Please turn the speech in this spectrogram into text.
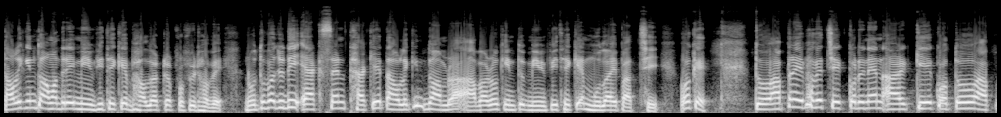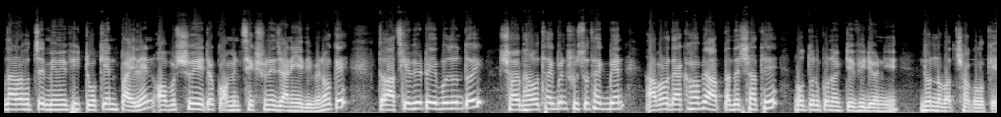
তাহলে কিন্তু আমাদের এই মিভি থেকে ভালো একটা প্রফিট হবে। নতুবা যদি অ্যাকসেন্ট থাকে, তাহলে কিন্তু আমরা আবারও কিন্তু মিমিপি থেকে মূলাই পাচ্ছি। ওকে তো আপনারা এভাবে চেক করে নেন, আর কে কত আপনারা হচ্ছে মিমিফি টোকেন পাইলেন, অবশ্যই এটা কমেন্ট সেকশনে জানিয়ে দিবেন ওকে তো আজকের ভিডিওটা এই পর্যন্তই। সবাই ভালো থাকবেন, সুস্থ থাকবেন। আবারও দেখা হবে আপনাদের সাথে নতুন কোনো একটি ভিডিও নিয়ে। ধন্যবাদ সকলকে।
